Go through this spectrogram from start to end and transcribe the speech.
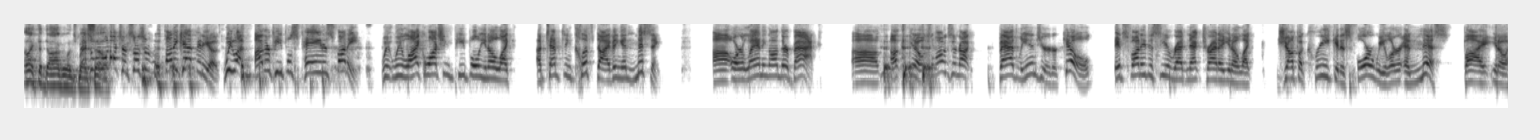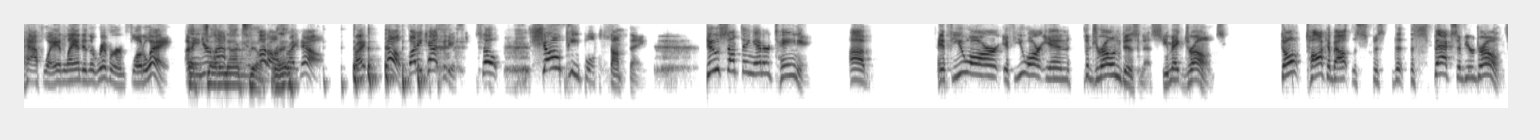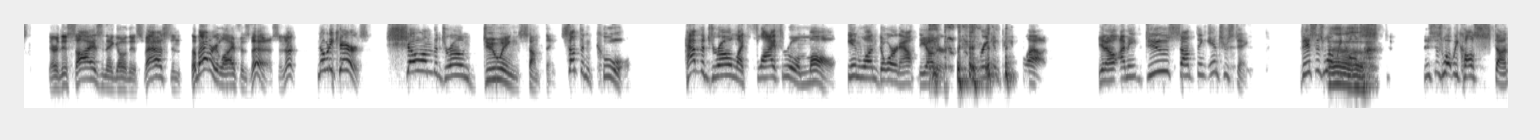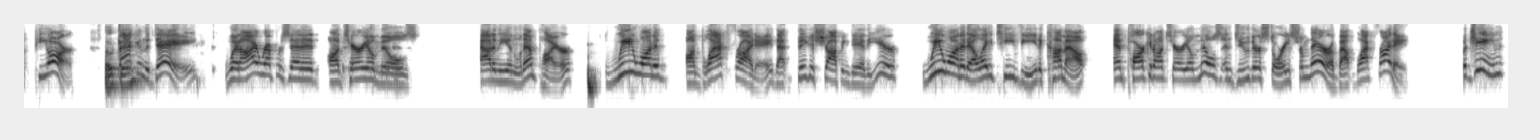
I like the dog ones That's what we watch on social funny cat videos. We watch other people's pain is funny. We, we like watching people, you know, like attempting cliff diving and missing, uh, or landing on their back. Uh, uh, you know, as long as they're not badly injured or killed, it's funny to see a redneck try to, you know, like jump a creek in his four wheeler and miss by, you know, halfway and land in the river and float away. I That's mean, you're Johnny laughing your butt off right? right now, right? No, funny cat videos. So show people something. Do something entertaining. Uh, if you are if you are in the drone business, you make drones. Don't talk about the, spe- the the specs of your drones. They're this size and they go this fast, and the battery life is this, and that. nobody cares. Show them the drone doing something, something cool. Have the drone like fly through a mall in one door and out the other, freaking people out. You know, I mean, do something interesting. This is what we call this is what we call stunt PR. Okay. Back in the day, when I represented Ontario Mills out in the Inland Empire, we wanted on Black Friday, that biggest shopping day of the year, we wanted LATV to come out and park at Ontario Mills and do their stories from there about Black Friday. But Gene,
